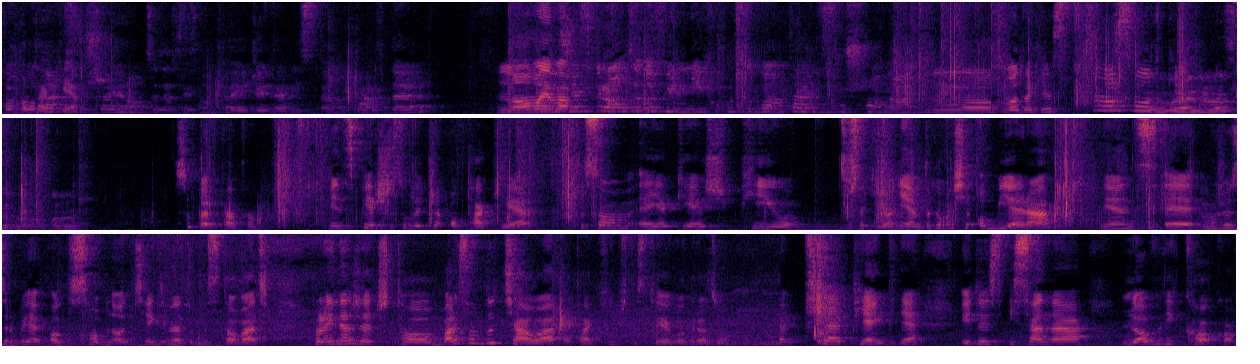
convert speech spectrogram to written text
To o było takie. tak wzruszające, ta second page, ta lista, naprawdę. No, moja Ja mama... się wtrącę do filmiku, po prostu byłam tak wzruszona. No, to było takie no, słodkie. relacja była napadać. Super, tato. Więc pierwsze słodycze o takie. To są e, jakieś pił, coś takiego, nie wiem, to chyba się obiera, więc e, może zrobię osobny odcinek, gdzie będę to testować. Kolejna rzecz to balsam do ciała, o taki, przetestuję go od razu. E, Przepięknie. I to jest Isana Lovely Coco.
